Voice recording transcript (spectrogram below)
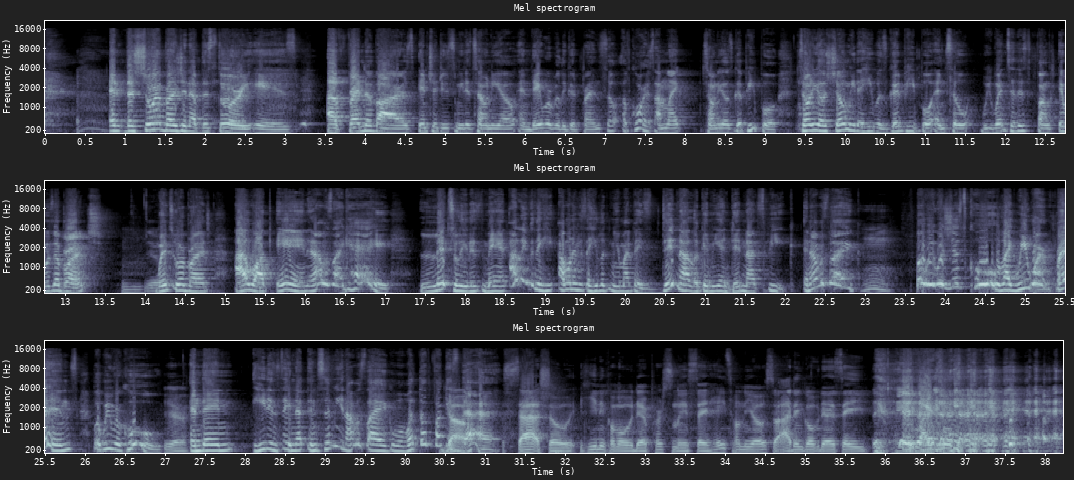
and the short version of the story is a friend of ours introduced me to Tonio, and they were really good friends. So of course I'm like Tonio's good people. Tonio showed me that he was good people until we went to this function. It was a brunch. Mm-hmm. Went to a brunch. I walk in and I was like, hey. Literally, this man, I don't even think he, I won't even say he looked me in my face, did not look at me and did not speak. And I was like, mm. but we was just cool. Like we weren't friends, but we were cool. Yeah. And then he didn't say nothing to me, and I was like, "Well, what the fuck Dog, is that?" Sideshow, he didn't come over there personally and say, "Hey, Tonio," so I didn't go over there and say, "Hey, Michael."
